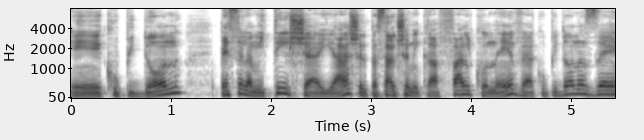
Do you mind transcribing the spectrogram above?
הקופידון. פסל אמיתי שהיה, של פסל שנקרא פלקונה, והקופידון הזה אה,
